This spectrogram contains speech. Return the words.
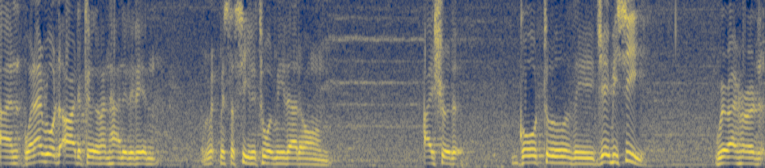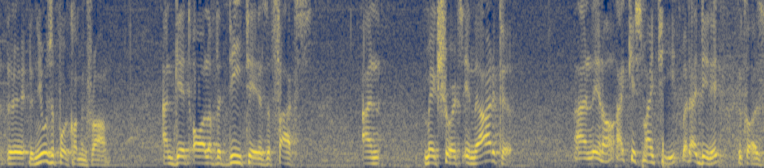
And when I wrote the article and handed it in, Mr. Sealy told me that um, I should go to the JBC where I heard the, the news report coming from and get all of the details, the facts and make sure it's in the article. And, you know, I kissed my teeth, but I did it because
